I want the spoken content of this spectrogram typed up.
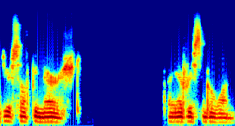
Let yourself be nourished by every single one.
